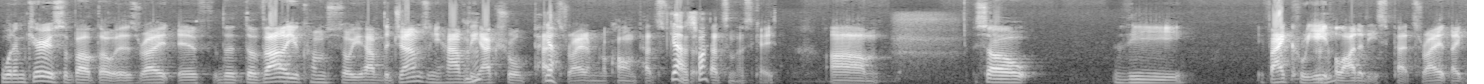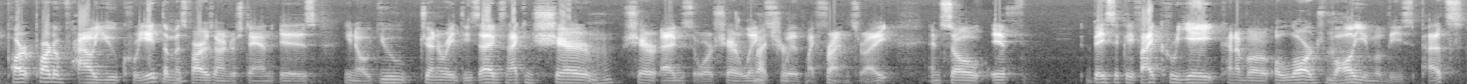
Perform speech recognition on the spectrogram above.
what I'm curious about though is right if the the value comes so you have the gems and you have mm-hmm. the actual pets yeah. right I'm gonna call them pets yeah that's fine. pets in this case um, so the if I create mm-hmm. a lot of these pets, right? Like part part of how you create them, as far as I understand, is you know you generate these eggs, and I can share mm-hmm. share eggs or share links right, sure. with my friends, right? And so if basically if I create kind of a, a large mm-hmm. volume of these pets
